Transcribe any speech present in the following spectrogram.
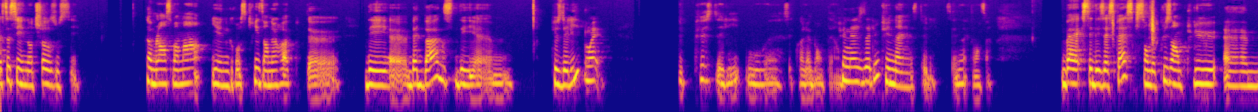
Fait que ça, c'est une autre chose aussi. Comme là, en ce moment, il y a une grosse crise en Europe de, des euh, bed bugs, des euh, puces de lit. Ouais. Puces de lit ou euh, c'est quoi le bon terme? Punaise de lit. Punaise de lit, c'est exactement ça. Ben, c'est des espèces qui sont de plus en plus, euh,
